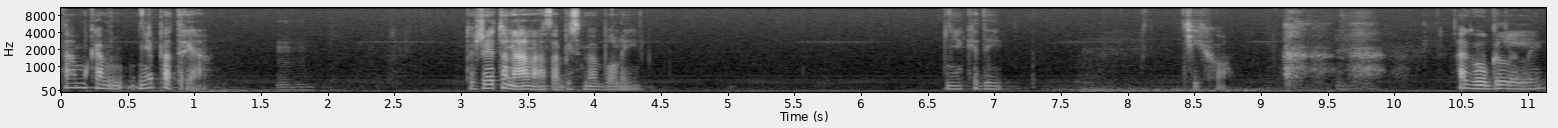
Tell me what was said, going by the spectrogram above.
tam, kam nepatria. Mm-hmm. Takže je to na nás, aby sme boli niekedy ticho. A googlili.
